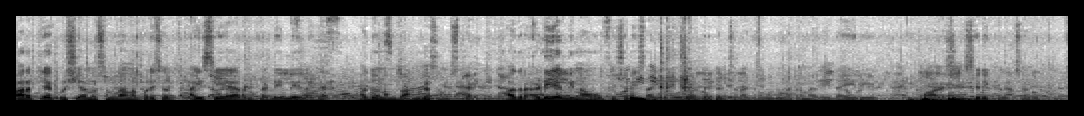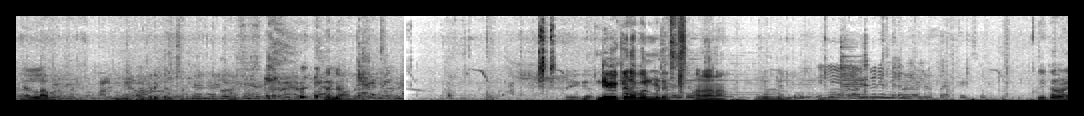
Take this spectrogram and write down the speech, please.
ಭಾರತೀಯ ಕೃಷಿ ಅನುಸಂಧಾನ ಪರಿಷತ್ ಐ ಸಿ ಎ ಆರ್ ಅಂತ ಡೆಲ್ಲಿಯಲ್ಲಿದೆ. ಅದು ನಮ್ಮದು ಅಂಗಸಂಸ್ಥೆ. ಅದರ ಅಡಿಯಲ್ಲಿ ನಾವು ಫಿಶರೀಸ್ ಆಗಿರ್ಬೋದು ಅಗ್ರಿಕಲ್ಚರ್ ಆಗಿರ್ಬೋದು ವೆಟರ್ನರಿ ಡೈರಿ ಫಾರೆಸ್ಟ್ ಸೆರಿಕಲ್ಚರು ಎಲ್ಲ ಬರ್ತದೆ. ಅಗ್ರಿಕಲ್ಚರ್ ಧನ್ಯವಾದಗಳು. ನೀವು ಈ ಕಡೆ ಬಂದ್ಬಿಡಿ. ಅಣ್ಣ ಈ ಕಡೆ ನೋಡಿ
